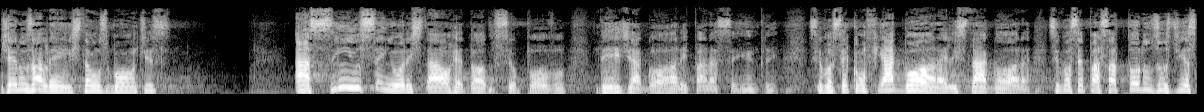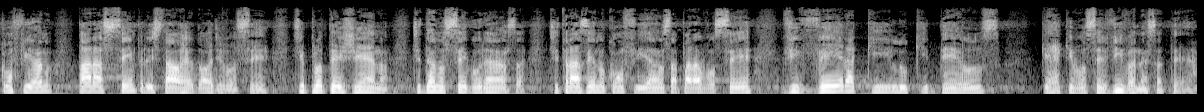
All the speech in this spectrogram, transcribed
Jerusalém estão os montes, Assim o Senhor está ao redor do seu povo, desde agora e para sempre. Se você confiar agora, Ele está agora. Se você passar todos os dias confiando, para sempre Ele está ao redor de você, te protegendo, te dando segurança, te trazendo confiança para você viver aquilo que Deus quer que você viva nessa terra.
